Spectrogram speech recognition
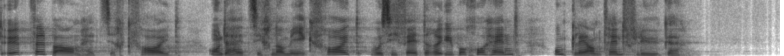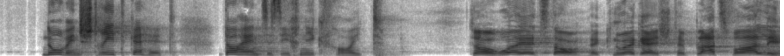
Der Äpfelbaum hat sich gefreut und er hat sich noch mehr gefreut, wo sie Federn bekommen haben und gelernt haben fliegen. Nur wenn es Streit gegeben hat, da haben sie sich nicht gefreut. So, Ruhe jetzt da. Hat genug Gäste, hat Platz für alle.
